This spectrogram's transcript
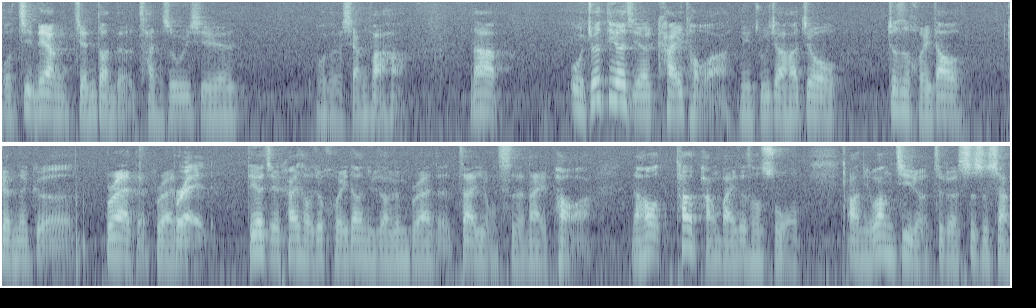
我尽量简短的阐述一些我的想法哈。那我觉得第二集的开头啊，女主角她就就是回到跟那个 Brad Brad Brad，第二集的开头就回到女主角跟 Brad 在泳池的那一泡啊，然后她的旁白这时候说。啊，你忘记了这个？事实上，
